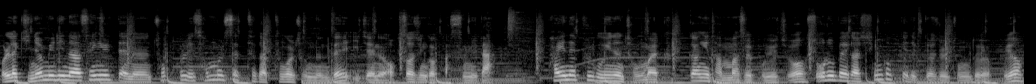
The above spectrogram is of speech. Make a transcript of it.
원래 기념일이나 생일 때는 초콜릿 선물 세트 같은 걸 줬는데 이제는 없어진 것 같습니다. 파인애플 구이는 정말 극강의 단맛을 보여주어 소르베가 싱겁게 느껴질 정도였고요.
